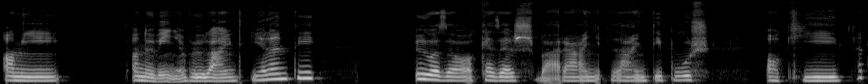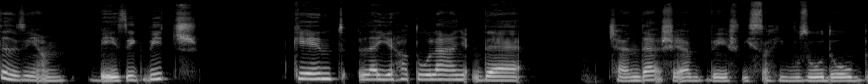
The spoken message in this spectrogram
ami a növényevő lányt jelenti. Ő az a kezes bárány lány típus, aki, hát ez ilyen basic bitch ként leírható lány, de csendesebb és visszahúzódóbb,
